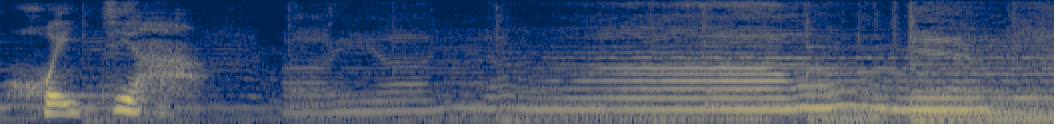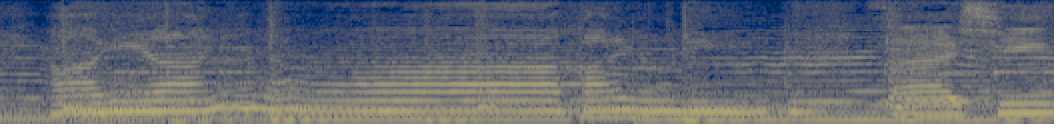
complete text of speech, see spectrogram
回家。哎呀呀，还有你在心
